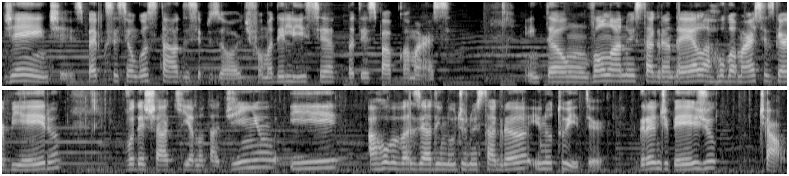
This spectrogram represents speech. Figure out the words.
Gente, espero que vocês tenham gostado desse episódio. Foi uma delícia bater esse papo com a Márcia. Então, vão lá no Instagram dela, arroba Garbieiro. Vou deixar aqui anotadinho. E arroba baseado em nude no Instagram e no Twitter. Grande beijo, tchau.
